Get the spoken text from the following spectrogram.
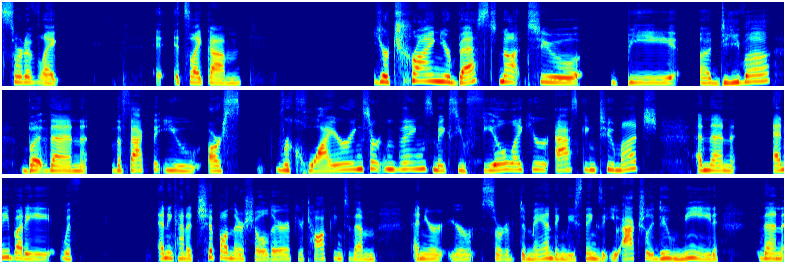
sort of like it- it's like um you're trying your best not to be a diva but then the fact that you are requiring certain things makes you feel like you're asking too much and then anybody with any kind of chip on their shoulder if you're talking to them and you're you're sort of demanding these things that you actually do need then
